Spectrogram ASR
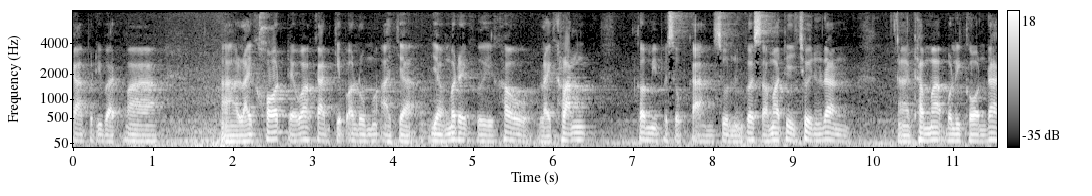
การปฏิบัติมา หลายคอร์สแต่ว่าการเก็บอารมณ์อาจจะยังไม่ได้เคยเข้าหลายครั้ง ก็มีประสบการณ์ส่วนหนึ่งก็สามารถที่ช่วยในด้านธรรมะบริกรได้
